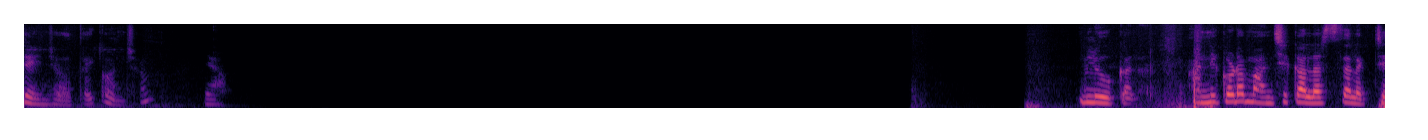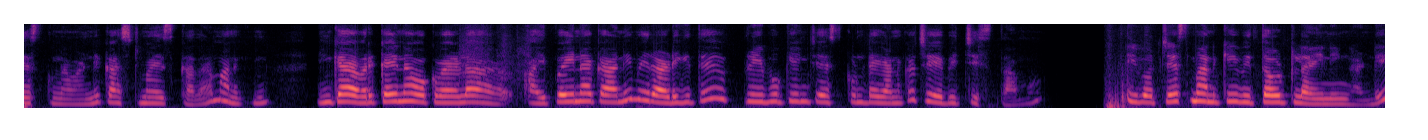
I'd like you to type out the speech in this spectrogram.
చేంజ్ అవుతాయి కొంచెం. Blue colour. అన్నీ కూడా మంచి కలర్స్ సెలెక్ట్ చేసుకున్నామండి. కస్టమైజ్ కదా మనకి. ఇంకా ఎవరికైనా ఒకవేళ అయిపోయినా కానీ మీరు అడిగితే ప్రీ బుకింగ్ చేసుకుంటే కనుక చేపించి ఇస్తాము ఇవి వచ్చేసి మనకి వితౌట్ లైనింగ్ అండి.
